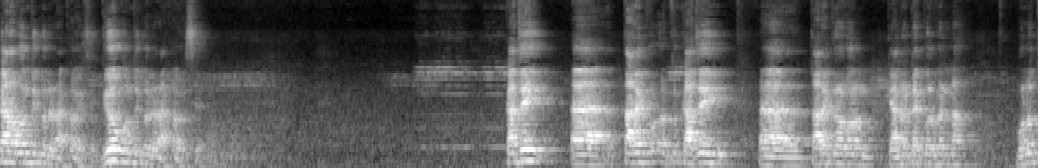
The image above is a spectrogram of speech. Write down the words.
কারাবন্দি করে রাখা হয়েছে, গৃহবন্দী করে রাখা হয়েছে। কাজেই তারেক কাজেই তারেক রহমান কেন এটা করবেন না? মূলত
